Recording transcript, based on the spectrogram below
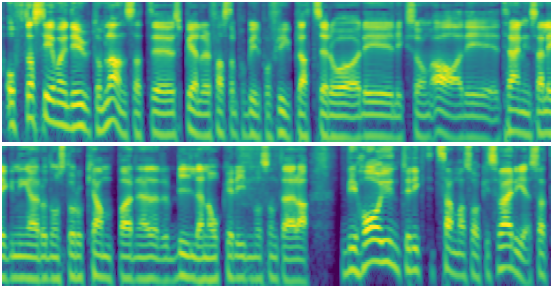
ofta ser man ju det utomlands, att eh, spelare fastnar på bild på flygplatser och det är liksom, ja, det är träningsanläggningar och de står och kampar när bilarna åker in och sånt där. Vi har ju inte riktigt samma sak i Sverige, så att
